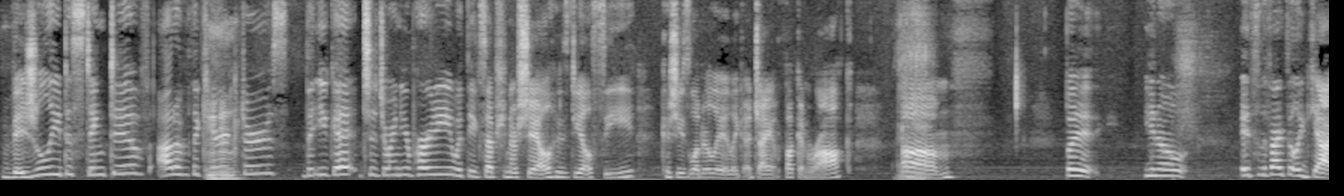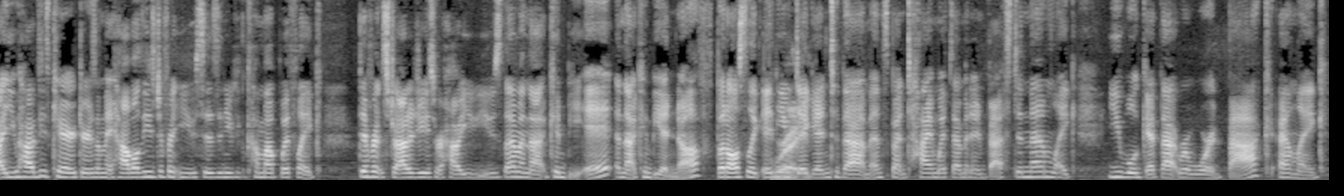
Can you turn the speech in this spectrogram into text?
visually distinctive out of the mm-hmm. characters mm-hmm. that you get to join your party, with the exception of Shale, who's DLC, because she's literally like a giant fucking rock. Um, but you know, it's the fact that like yeah, you have these characters and they have all these different uses and you can come up with like different strategies for how you use them and that can be it and that can be enough. But also like if Right. you dig into them and spend time with them and invest in them like you will get that reward back and like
